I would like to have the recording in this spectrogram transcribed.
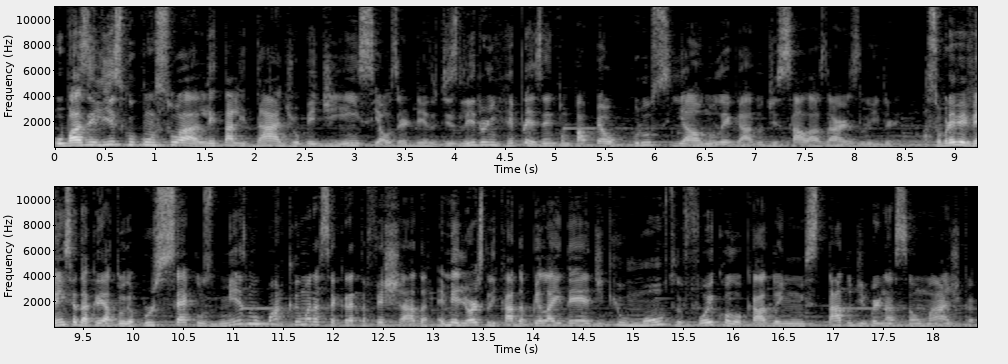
O basilisco, com sua letalidade e obediência aos herdeiros de Slytherin, representa um papel crucial no legado de Salazar Slytherin. A sobrevivência da criatura por séculos, mesmo com a câmara secreta fechada, é melhor explicada pela ideia de que o monstro foi colocado em um estado de hibernação mágica,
